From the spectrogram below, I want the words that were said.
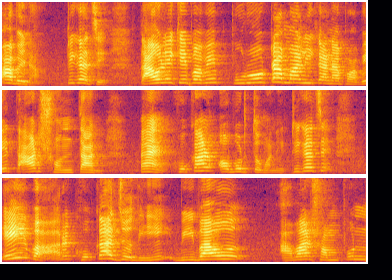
পাবে না, ঠিক আছে? তাহলে কে পাবে? পুরোটা মালিকানা পাবে তার সন্তান হ্যাঁ খোকার অবর্তমানে, ঠিক আছে? এইবার খোকা যদি বিবাহ আবার সম্পূর্ণ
